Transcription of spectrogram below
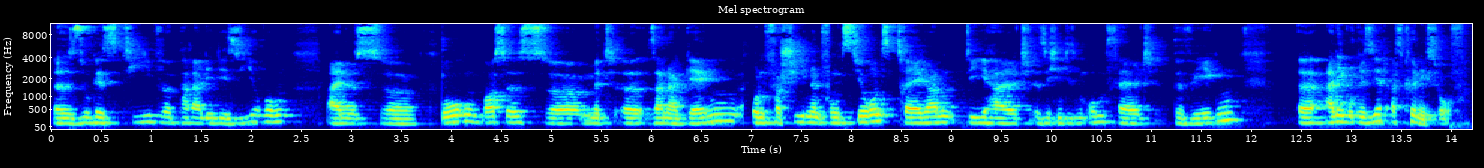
äh, suggestive Parallelisierung eines äh, Drogenbosses äh, mit äh, seiner Gang und verschiedenen Funktionsträgern, die halt sich in diesem Umfeld bewegen, äh, allegorisiert als Königshof.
